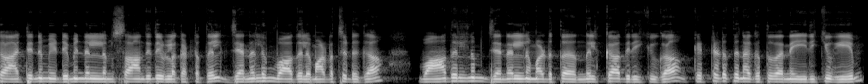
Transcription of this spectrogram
കാറ്റിനും ഇടിമിന്നലിനും സാധ്യതയുള്ള ഘട്ടത്തിൽ ജനലും വാതിലും അടച്ചിടുക വാതിലിനും ജനലിനും അടുത്ത് നിൽക്കാതിരിക്കുക കെട്ടിടത്തിനകത്ത് തന്നെ ഇരിക്കുകയും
